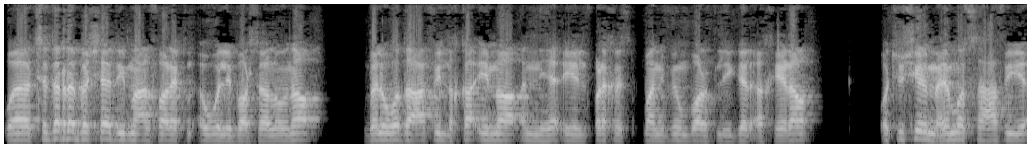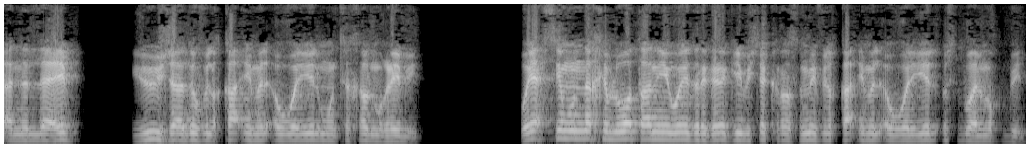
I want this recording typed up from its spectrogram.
وتدرب شادي مع الفريق الأول لبرشلونة بل وضع في القائمة النهائية للفريق الإسباني في مباراة الليغا الأخيرة. وتشير المعلومات الصحفية أن اللاعب يوجد في القائمة الأولية للمنتخب المغربي ويحسم الناخب الوطني ويدر كراكي بشكل رسمي في القائمة الأولية الأسبوع المقبل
